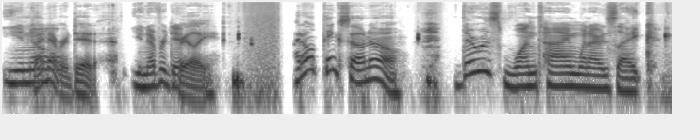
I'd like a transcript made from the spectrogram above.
You know, I never did, You never did. really. I don't think so. No. There was one time when I was like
